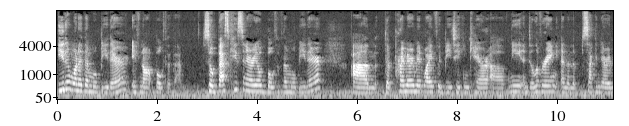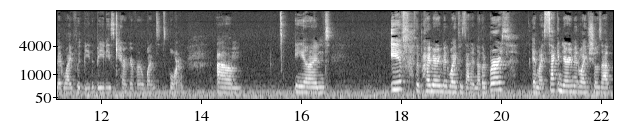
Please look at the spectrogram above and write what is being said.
either one of them will be there if not both of them. So best case scenario both of them will be there. Um, the primary midwife would be taking care of me and delivering, and then the secondary midwife would be the baby's caregiver once it's born. Um, and if the primary midwife is at another birth and my secondary midwife shows up,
